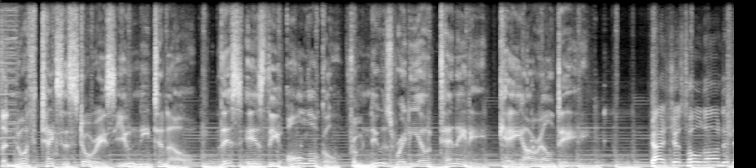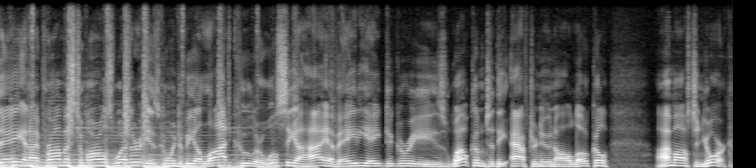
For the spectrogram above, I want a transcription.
The North Texas stories you need to know. This is the All Local from News Radio 1080 KRLD. Guys, just hold on today, and I promise tomorrow's weather is going to be a lot cooler. We'll see a high of 88 degrees. Welcome to the afternoon All Local. I'm Austin York.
